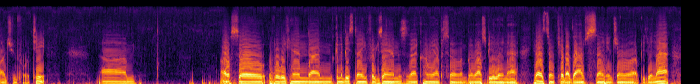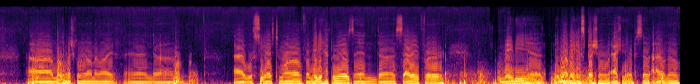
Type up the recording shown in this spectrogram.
on June 14th. Um, also, over the weekend, I'm going to be studying for exams that are coming up, so I'm going to also be doing that. You guys don't care about that, I'm just saying in general, I'll be doing that. Um, nothing much going on in my life, and um, I will see you guys tomorrow for maybe Happy Wheels, and uh, Saturday for maybe uh, maybe I'll make a special action episode. I don't know.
